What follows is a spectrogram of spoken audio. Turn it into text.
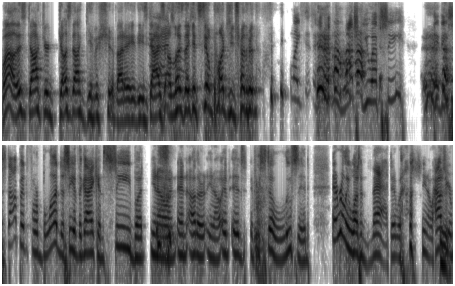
Wow, this doctor does not give a shit about any of these guys Yeah, it's unless they can still punch each other in the face. Like, have you watched UFC? They, they stop it for blood to see if the guy can see, but you know, and, and other, you know, if it's if he's still lucid. It really wasn't that. It was, you know, how's your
